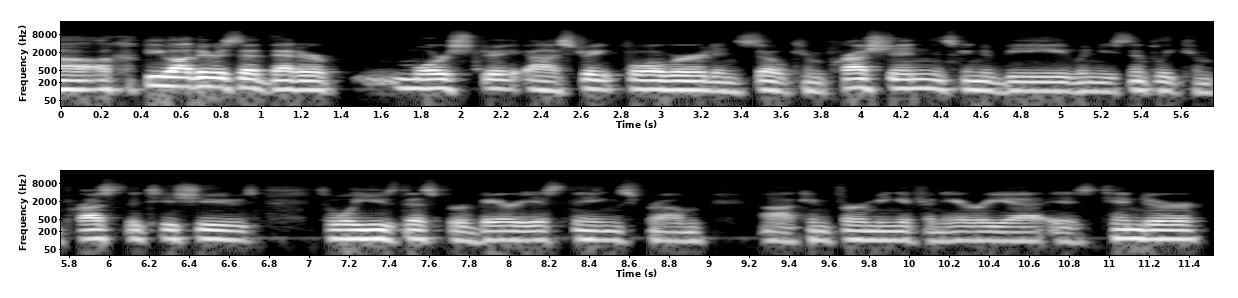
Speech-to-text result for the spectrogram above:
Uh, a few others that, that are more straight, uh, straightforward. And so compression is going to be when you simply compress the tissues. So we'll use this for various things from uh, confirming if an area is tender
